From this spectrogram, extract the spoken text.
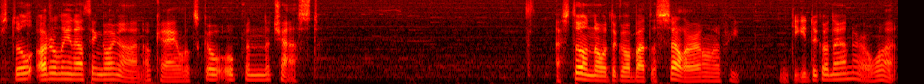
Still utterly nothing going on. Okay, let's go open the chest. I still don't know what to go about the cellar. I don't know if we need to go down there or what.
